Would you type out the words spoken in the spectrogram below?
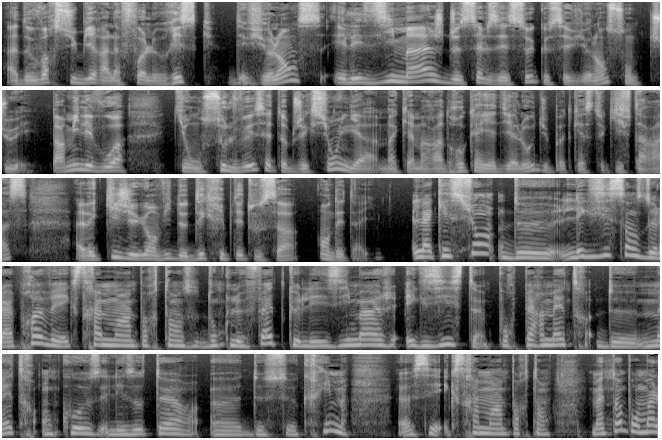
à devoir subir à la fois le risque des violences et les images de celles et ceux que ces violences sont tués. Parmi les voix qui ont soulevé cette objection, il y a ma camarade Rokaya Diallo du podcast Kif Taras, avec qui j'ai eu envie de décrypter tout ça en détail. La question de l'existence de la preuve est extrêmement importante. Donc le fait que les images existent pour permettre de mettre en cause les auteurs euh, de ce crime, euh, c'est extrêmement important. Maintenant, pour moi,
